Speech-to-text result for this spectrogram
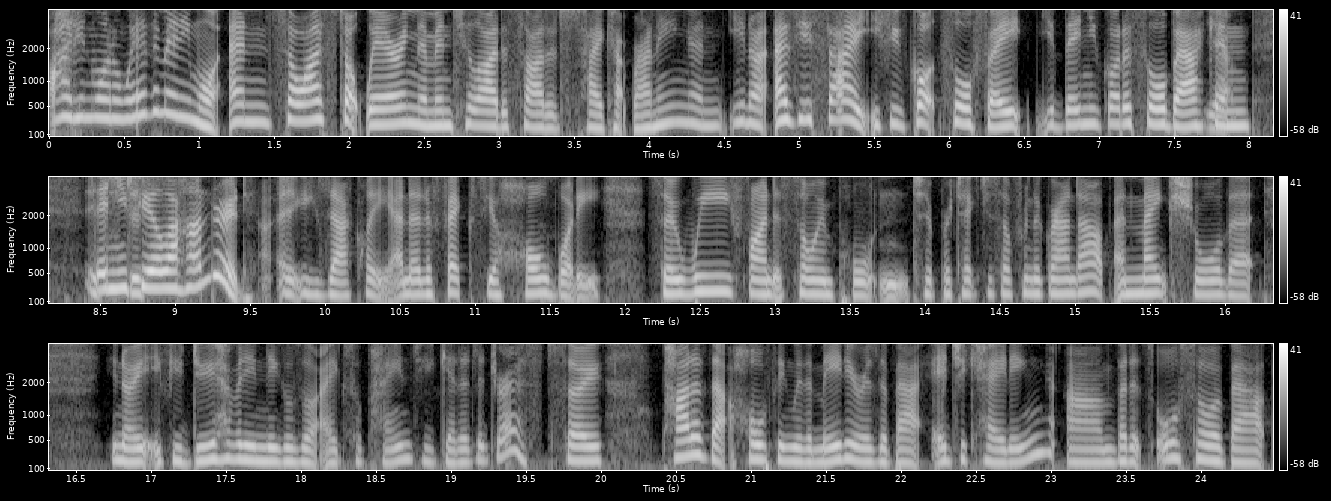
I didn't want to wear them anymore. And so I stopped wearing them until I decided to take up running. And, you know, as you say, if you've got sore feet, you, then you've got a sore back Yeah. and then you just- feel a 100. Uh, Exactly, and it affects your whole body. So we find it so important to protect yourself from the ground up and make sure that you know if you do have any niggles or aches or pains, you get it addressed. So part of that whole thing with the media is about educating, um, but it's also about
